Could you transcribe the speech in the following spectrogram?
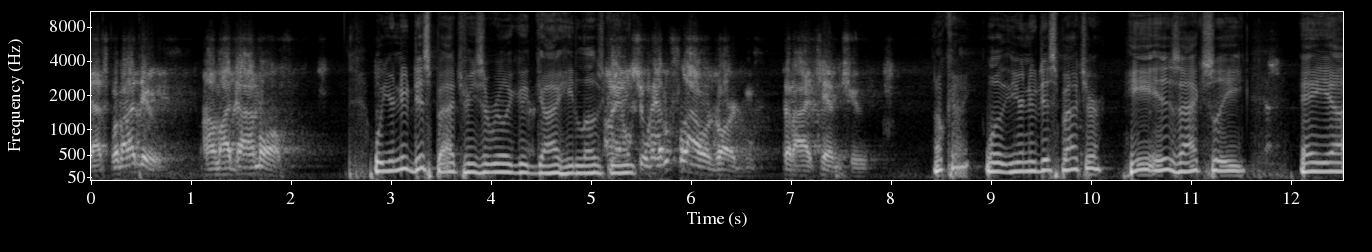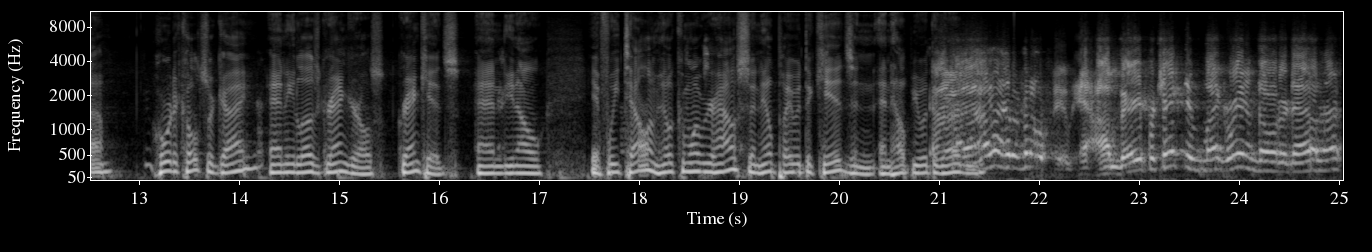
That's what I do on my time off. Well, your new dispatcher, he's a really good guy. He loves I getting. also have a flower garden that I attend to. Okay. Well, your new dispatcher, he is actually a uh, horticulture guy, and he loves grandgirls, grandkids. And you know, if we tell him, he'll come over your house and he'll play with the kids and, and help you with the I, garden. I don't know. I'm very protective of my granddaughter now.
